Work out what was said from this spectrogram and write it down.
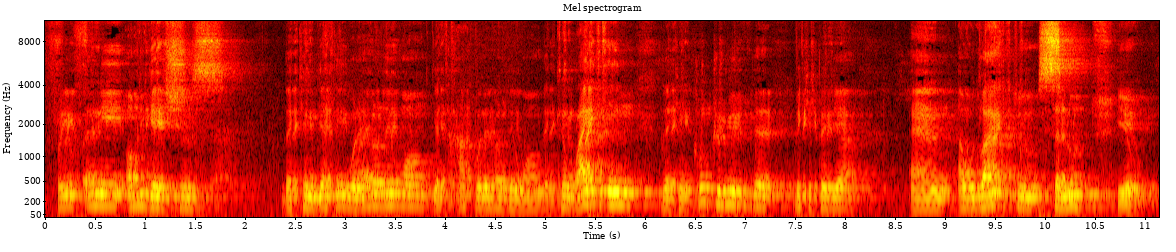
free of any obligations, they can get in whenever they want, get out whenever they want. They can write in, they can contribute to the Wikipedia. And I would like to salute you.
